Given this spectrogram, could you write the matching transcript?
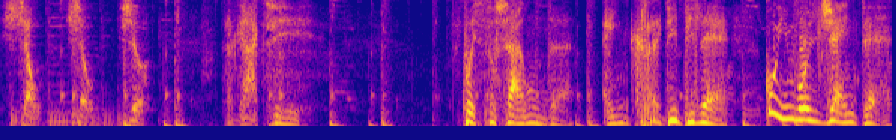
Show, show, show. Ragazzi, questo sound è incredibile, coinvolgente.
